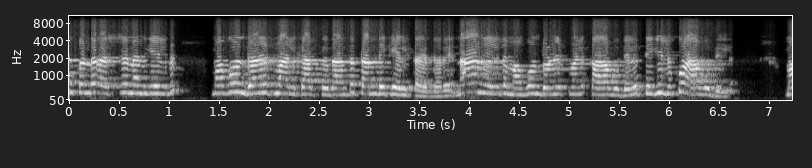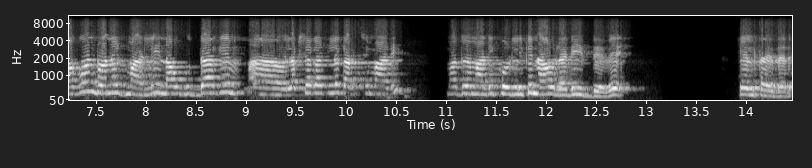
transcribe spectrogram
ಮುಖಂಡರು ಅಷ್ಟೇ ನನ್ಗೆ ಹೇಳಿದ್ರು, ಮಗುವನ್ನು ಡೊನೇಟ್ ಮಾಡ್ಲಿಕ್ಕೆ ಆಗ್ತದಾ ಅಂತ ತಂದೆ ಕೇಳ್ತಾ ಇದ್ದಾರೆ. ನಾನು ಹೇಳಿದೆ, ಮಗುವನ್ನು ಡೊನೇಟ್ ಮಾಡ್ಲಿಕ್ಕೆ ಆಗುದಿಲ್ಲ, ತೆಗಿಲಿಕ್ಕೂ ಆಗುದಿಲ್ಲ. ಮಗುವನ್ನು ಡೊನೇಟ್ ಮಾಡ್ಲಿ, ನಾವು ಖುದ್ದಾಗಿ ಲಕ್ಷಗಟ್ಟಲೆ ಖರ್ಚು ಮಾಡಿ ಮದುವೆ ಮಾಡಿ ಕೊಡ್ಲಿಕ್ಕೆ ನಾವು ರೆಡಿ ಇದ್ದೇವೆ. ಹೇಳ್ತಾ ಇದ್ದಾರೆ.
